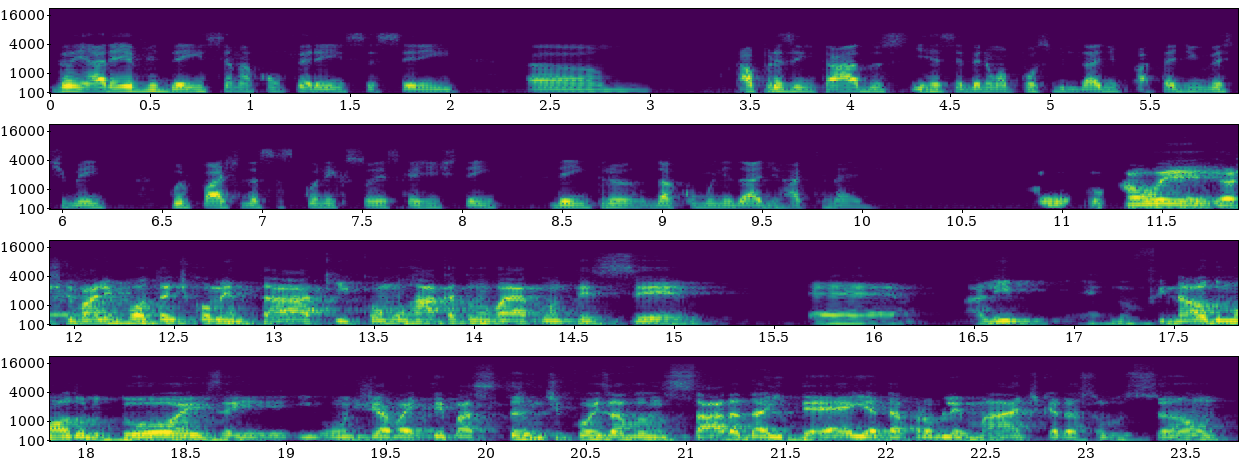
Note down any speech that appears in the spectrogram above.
ganharem evidência na conferência, serem um, apresentados e receber uma possibilidade até de investimento por parte dessas conexões que a gente tem dentro da comunidade HackMed. O, o Cauê, eu acho que vale importante comentar que como o Hackathon vai acontecer é, ali é, no final do módulo 2, onde já vai ter bastante coisa avançada da ideia, da problemática, da solução,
